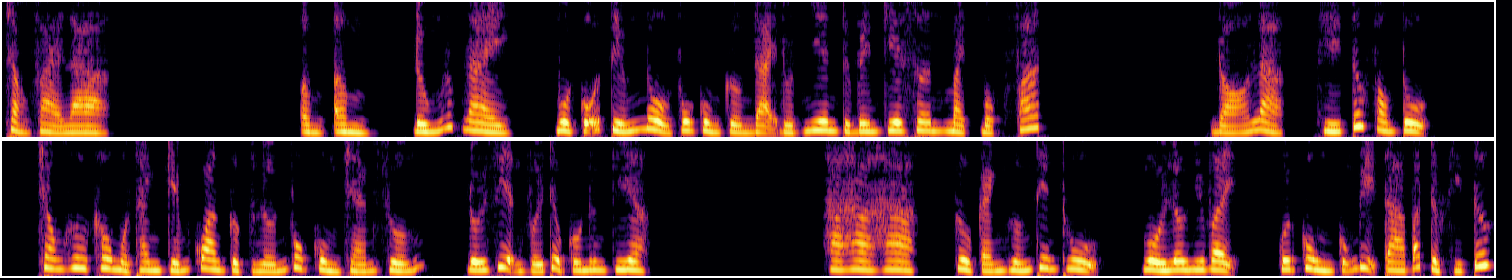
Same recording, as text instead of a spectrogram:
chẳng phải là... ầm ầm, đúng lúc này, một cỗ tiếng nổ vô cùng cường đại đột nhiên từ bên kia sơn mạch bộc phát. Đó là khí tức phong tụ. Trong hư không một thanh kiếm quang cực lớn vô cùng chém xuống, đối diện với tiểu cô nương kia. Ha ha ha, cửu cánh hướng thiên thụ, ngồi lâu như vậy, cuối cùng cũng bị ta bắt được khí tức.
